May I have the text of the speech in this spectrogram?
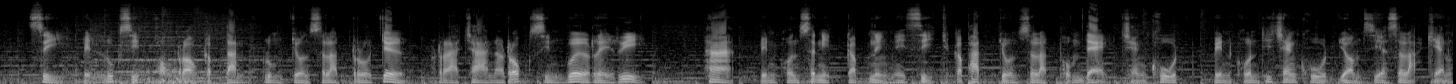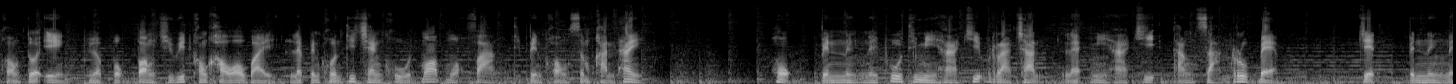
4. เป็นลูกศิษย์ของรองกัปตัน กลุ่มโจรสลัดโรเจอร์ ราชานรกซินเวอร์เรรี่ 5. เป็นคนสนิทกับหนึ่งในสี่จักรพรรดิโจรสลัดผมแดงแชงคูด เป็นคนที่แชงคูดยอมเสียสละแขนของตัวเอง เพื่อปกป้องชีวิตของเขาเอาไว้ และเป็นคนที่แชงคูดมอบหมวกฟางที่เป็นของสำคัญให้ 6. เป็นหนึ่งในผู้ที่มีฮาคิราชัน และมีฮาคิทั้ง 3 รูปแบบ 7. เป็นหนึ่งใน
